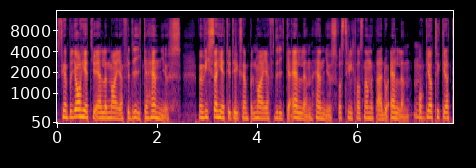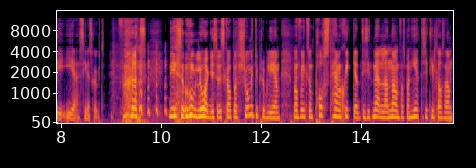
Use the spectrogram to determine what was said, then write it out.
Så till exempel jag heter ju Ellen Maja Fredrika Henjus. Men vissa heter ju till exempel Maja Fredrika Ellen Henjus fast tilltalsnamnet är då Ellen. Mm. Och jag tycker att det är sinnessjukt. För att Det är så ologiskt och det skapar så mycket problem. Man får liksom post hemskickad till sitt mellannamn fast man heter sitt tilltalsnamn.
